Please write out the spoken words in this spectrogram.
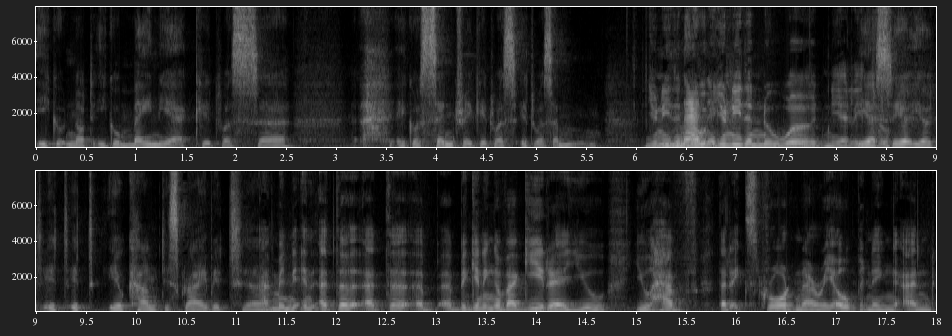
ego not egomaniac. It was uh, egocentric. It was, it was a you need a new, you need a new word nearly. Yes, you, you, it, it, you can't describe it. Uh, I mean, in, at the at the uh, uh, beginning of Aguirre, you you have that extraordinary opening, and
